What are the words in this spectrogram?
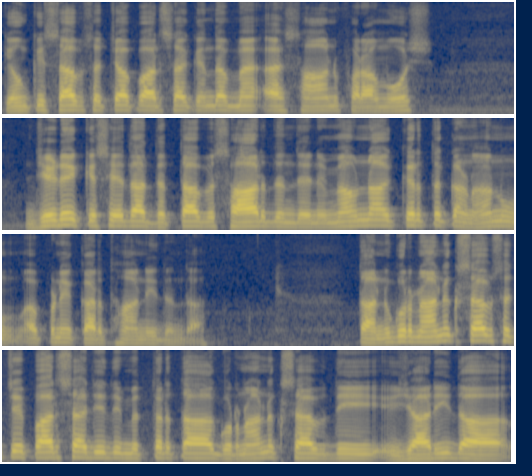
ਕਿਉਂਕਿ ਸਭ ਸੱਚਾ ਪਾਤਸ਼ਾਹ ਕਹਿੰਦਾ, ਮੈਂ ਅਹਿਸਾਨ, ਫਰਾਮੋਸ਼ ਜਿਹੜੇ ਕਿਸੇ ਦਾ ਦਿੱਤਾ ਵਿਸਾਰ ਦਿੰਦੇ ਨੇ, ਮੈਂ ਉਹਨਾਂ ਕਿਰਤ ਘਣਾ ਨੂੰ ਆਪਣੇ ਕਰ ਥਾਂ ਨਹੀਂ ਦਿੰਦਾ। ਧੰਨ ਗੁਰੂ ਨਾਨਕ ਸਾਹਿਬ ਸੱਚੇ ਪਾਤਸ਼ਾਹ ਜੀ ਦੀ ਮਿੱਤਰਤਾ, ਗੁਰੂ ਨਾਨਕ ਸਾਹਿਬ ਦੀ ਯਾਰੀ ਦਾ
